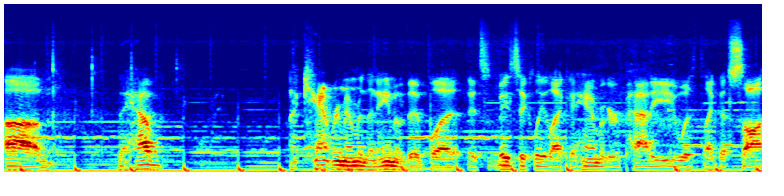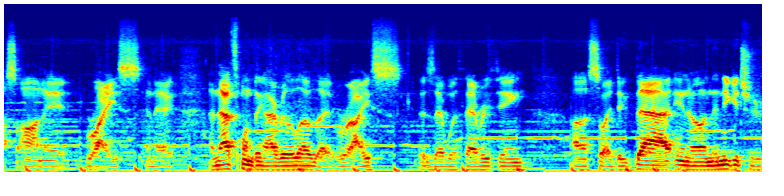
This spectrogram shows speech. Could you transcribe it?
Um, they have I can't remember the name of it, but it's basically like a hamburger patty with like a sauce on it, rice and egg. And that's one thing I really love, that rice is there with everything. Uh, so I did that, you know, and then you get your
